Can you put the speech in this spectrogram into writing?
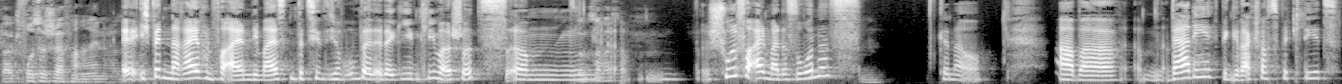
Deutsch-russischer Verein? Oder so? Äh, ich bin in einer Reihe von Vereinen. Die meisten beziehen sich auf Umwelt, Energie und Klimaschutz. Ähm, Schulverein meines Sohnes. Mhm. Genau. Aber ähm, Verdi, ich bin Gewerkschaftsmitglied.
